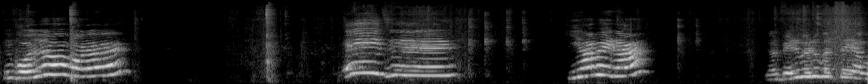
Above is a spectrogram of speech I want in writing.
তুমি বসো বড় ভাই। এই যে, কি হবে এরা? বেরু বেরু করতে যাব।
